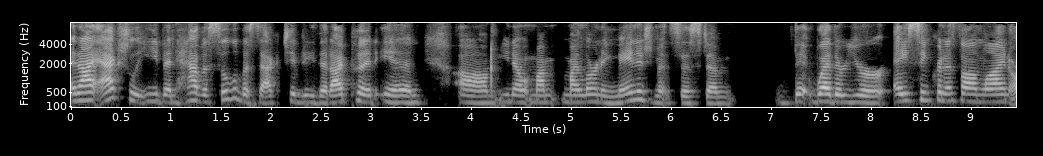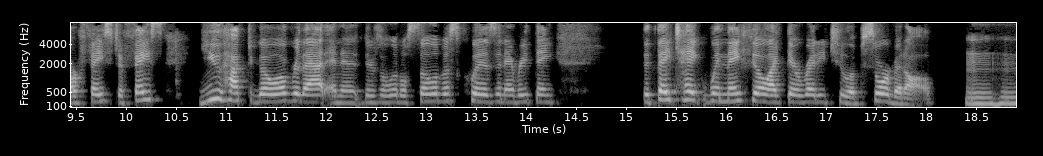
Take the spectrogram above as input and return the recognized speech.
and I actually even have a syllabus activity that I put in, um, you know, my, my learning management system that whether you're asynchronous online or face to face, you have to go over that. And it, there's a little syllabus quiz and everything that they take when they feel like they're ready to absorb it all. Mm-hmm.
